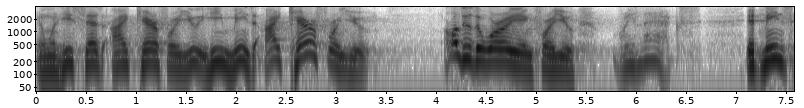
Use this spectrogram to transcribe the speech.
And when He says, I care for you, He means, I care for you. I'll do the worrying for you. Relax. It means,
